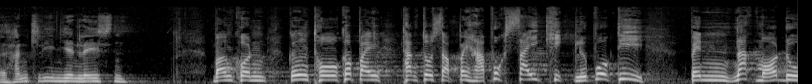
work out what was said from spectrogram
äh, Handlinien lesen. บางคนก็ต้องโทรเข้าไปทางโทรศัพท์ไปหาพวกไซคิก หรือพวกที่ เป็นนักหมอดู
